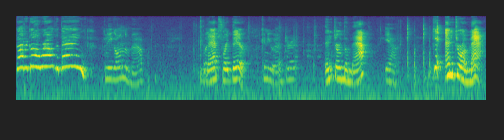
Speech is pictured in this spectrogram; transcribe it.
Gotta go rob the bank. Can you go on the map? The map's right there. Can you enter it? Enter the map? Yeah. You can't enter a map.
